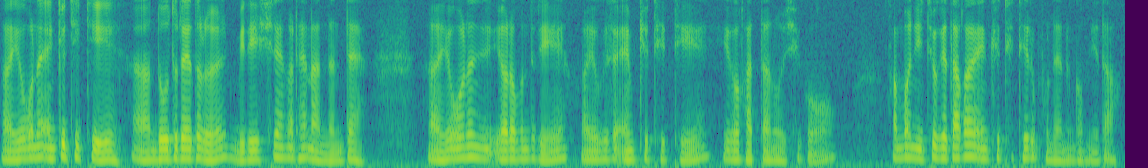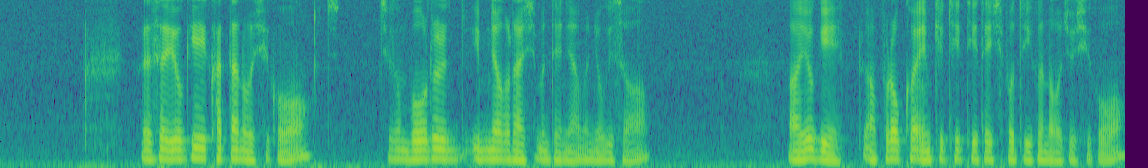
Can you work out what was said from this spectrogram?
아, 요거는 MQTT 아, 노드레더를 미리 실행을 해 놨는데 아, 요거는 여러분들이 아, 여기서 MQTT 이거 갖다 놓으시고 한번 이쪽에다가 MQTT를 보내는 겁니다. 그래서 여기 갖다 놓으시고 지- 지금 뭐를 입력을 하시면 되냐면 여기서 아, 여기 아, 브로커 MQTT 대시보드 이거 넣어주시고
